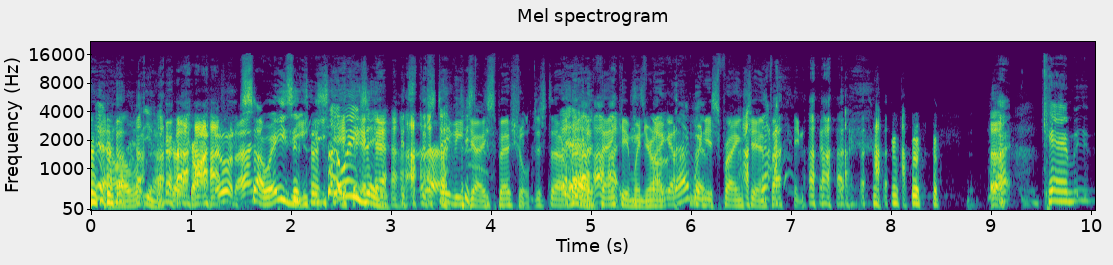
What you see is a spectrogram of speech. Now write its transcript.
Yeah, well, you know, Try and do it, eh? so easy. so easy. It's the Stevie J special. Just uh, remember to thank him when you're make it happen. when you're spraying champagne. Uh, Cam,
